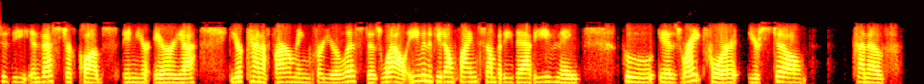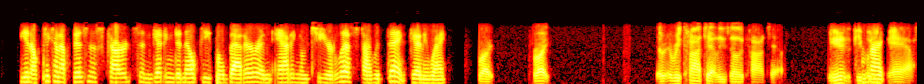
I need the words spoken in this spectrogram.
to the investor clubs in your area you're kind of farming for your list as well. Even if you don't find somebody that evening who is right for it you're still kind of you know picking up business cards and getting to know people better and adding them to your list i would think anyway. Right right. Every contact leads another contact even the people right. you ask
